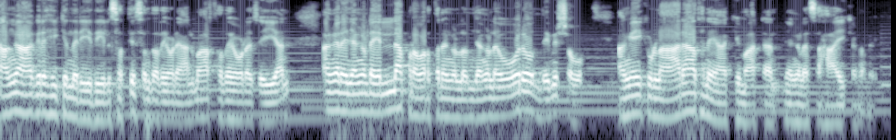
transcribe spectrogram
അങ്ങ് ആഗ്രഹിക്കുന്ന രീതിയിൽ സത്യസന്ധതയോടെ ആത്മാർത്ഥതയോടെ ചെയ്യാൻ അങ്ങനെ ഞങ്ങളുടെ എല്ലാ പ്രവർത്തനങ്ങളിലും ഞങ്ങളുടെ ഓരോ നിമിഷവും അങ്ങേക്കുള്ള ആരാധനയാക്കി മാറ്റാൻ ഞങ്ങളെ സഹായിക്കണമേ.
